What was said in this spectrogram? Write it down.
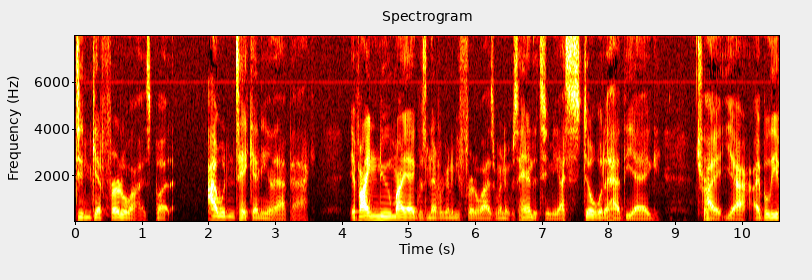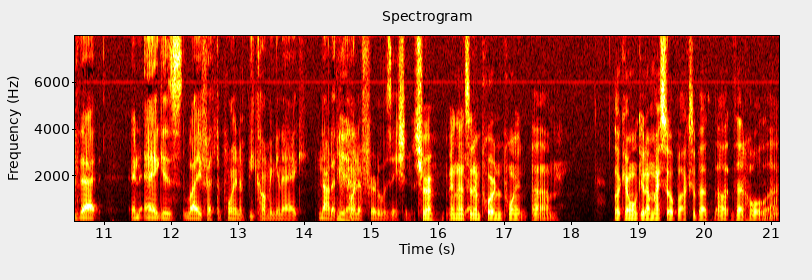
didn't get fertilized, but I wouldn't take any of that back. If I knew my egg was never going to be fertilized when it was handed to me, I still would have had the egg. Sure. I yeah, I believe that an egg is life at the point of becoming an egg, not at the Yeah. point of fertilization. Sure, and that's an important point. Um, look, I won't get on my soapbox about uh, that whole uh,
